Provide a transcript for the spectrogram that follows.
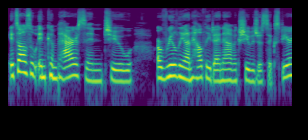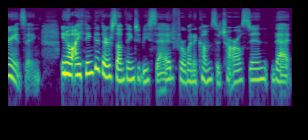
it's also in comparison to a really unhealthy dynamic she was just experiencing. You know, I think that there's something to be said for when it comes to Charleston that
